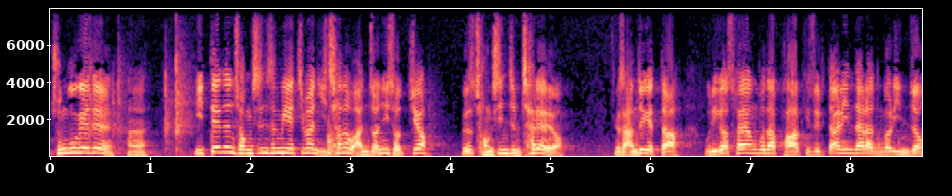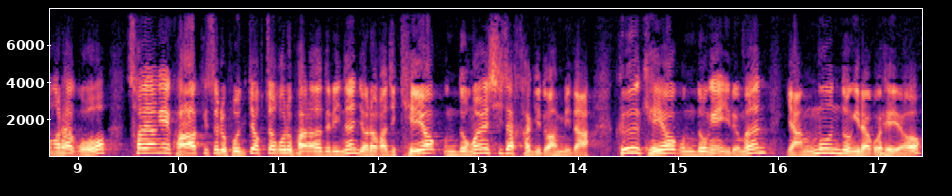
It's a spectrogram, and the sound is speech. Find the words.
중국 애들 어, 이때는 정신 승리했지만 2차는 완전히 졌죠. 그래서 정신 좀 차려요. 그래서 안 되겠다. 우리가 서양보다 과학기술이 딸린다라는 걸 인정을 하고 서양의 과학기술을 본격적으로 받아들이는 여러 가지 개혁 운동을 시작하기도 합니다. 그 개혁 운동의 이름은 양무 운동이라고 해요.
